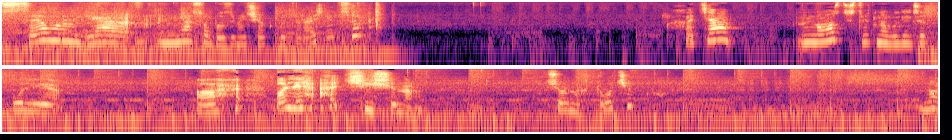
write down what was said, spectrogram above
в целом я не особо замечаю какой-то разницы. Хотя нос действительно выглядит более, а, более очищенным. Черных точек Ну,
